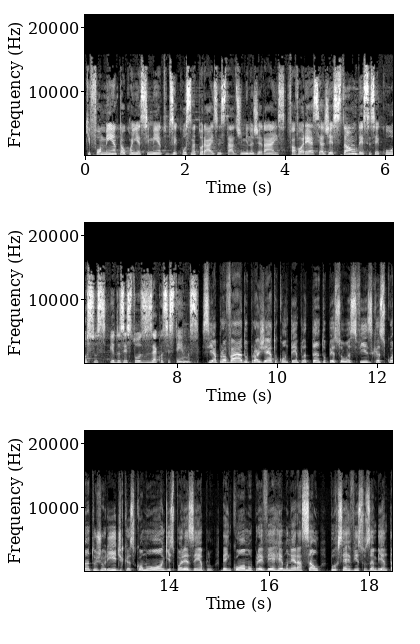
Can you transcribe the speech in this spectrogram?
que fomenta o conhecimento dos recursos naturais no estado de Minas Gerais, favorece a gestão desses recursos e dos estudos dos ecossistemas. Se aprovado, o projeto contempla tanto pessoas físicas quanto jurídicas, como ONGs, por exemplo, bem como prevê remuneração por serviços ambientais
